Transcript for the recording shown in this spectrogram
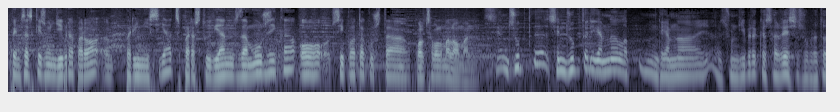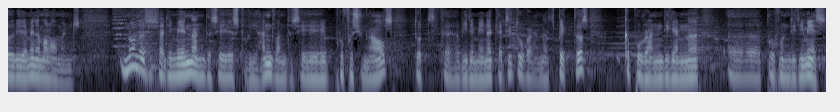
Penses que és un llibre, però, per iniciats, per estudiants de música, o s'hi pot acostar qualsevol melòman? Sens dubte, sens dubte diguem-ne, diguem és un llibre que s'adreça sobretot, evidentment, a melòmens. No necessàriament han de ser estudiants o han de ser professionals, tot i que, evidentment, aquests hi trobaran aspectes que podran, diguem-ne, eh, aprofundir-hi més.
